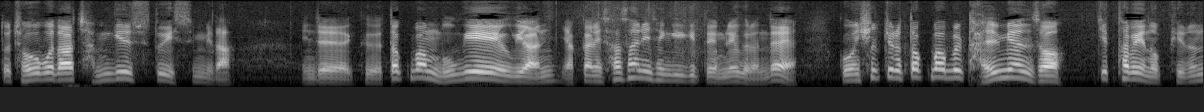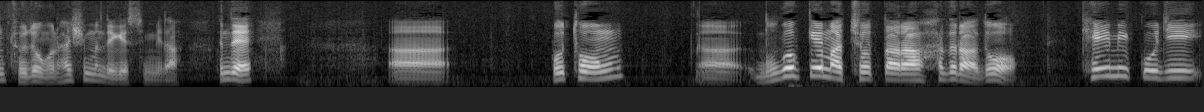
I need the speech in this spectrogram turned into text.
또 저거보다 잠길 수도 있습니다. 이제 그 떡밥 무게에 의한 약간의 사선이 생기기 때문에 그런데 그건 실제로 떡밥을 달면서 찌탑의 높이는 조정을 하시면 되겠습니다. 근데 아, 보통 아, 무겁게 맞췄다라 하더라도 케미꼬지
